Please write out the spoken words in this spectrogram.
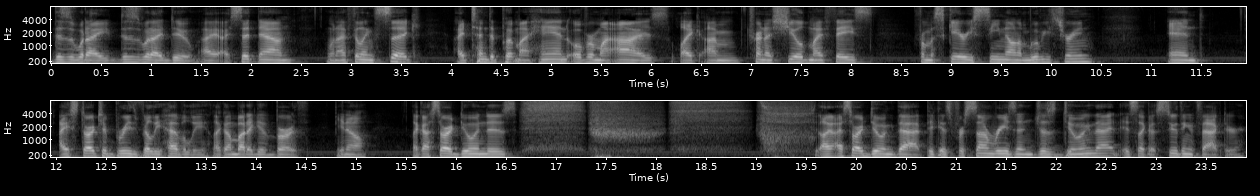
this is what I this is what I do. I, I sit down when I'm feeling sick. I tend to put my hand over my eyes like I'm trying to shield my face from a scary scene on a movie screen, and I start to breathe really heavily, like I'm about to give birth. You know, like I started doing this. I started doing that because for some reason, just doing that is like a soothing factor.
